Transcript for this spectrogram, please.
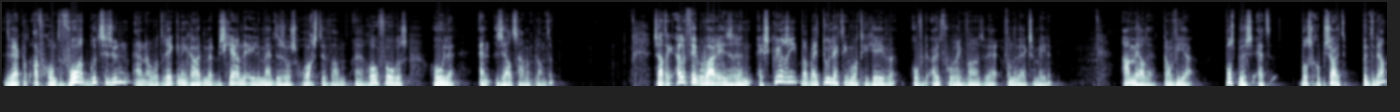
Het werk wordt afgerond voor het broedseizoen en er wordt rekening gehouden met beschermde elementen zoals horsten van uh, roofvogels, holen en zeldzame planten. Zaterdag 11 februari is er een excursie waarbij toelichting wordt gegeven over de uitvoering van, het van de werkzaamheden. Aanmelden kan via postbus.bosgroepzuid.nl.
